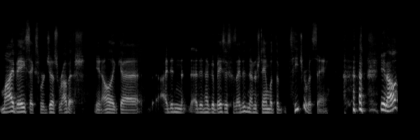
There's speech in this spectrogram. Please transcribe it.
my basics were just rubbish you know like uh, i didn't i didn't have good basics because i didn't understand what the teacher was saying you know?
